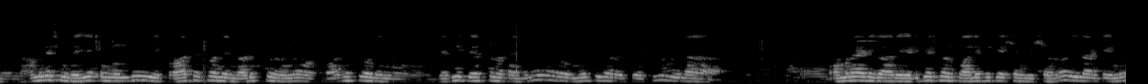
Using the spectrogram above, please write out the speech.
నేను నామినేషన్ వేయక ముందు ఈ ప్రాసెస్లో నేను నడుస్తున్నాను. ప్రాసెస్లో నేను జర్నీ చేస్తున్న టైంలో మూర్తి గారు వచ్చేసి ఇలా బ్రహ్మనాయుడు గారు ఎడ్యుకేషనల్ క్వాలిఫికేషన్ విషయంలో ఇలాంటి ఎన్నో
